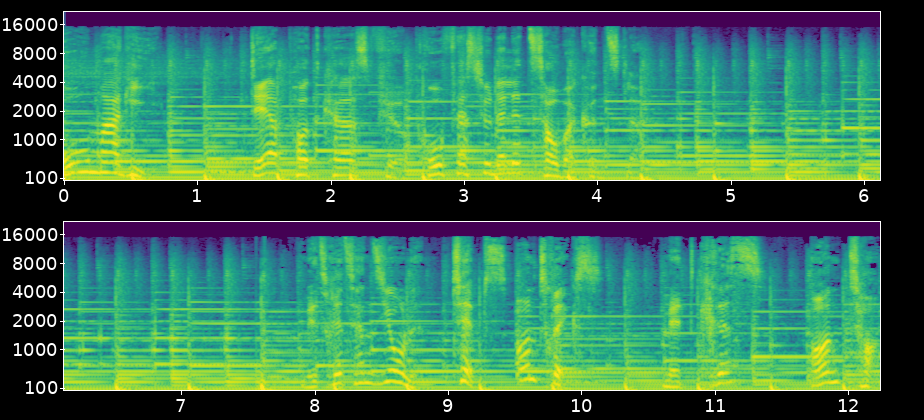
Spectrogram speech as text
Pro Magie, der Podcast für professionelle Zauberkünstler. Mit Rezensionen, Tipps und Tricks mit Chris und Tom.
